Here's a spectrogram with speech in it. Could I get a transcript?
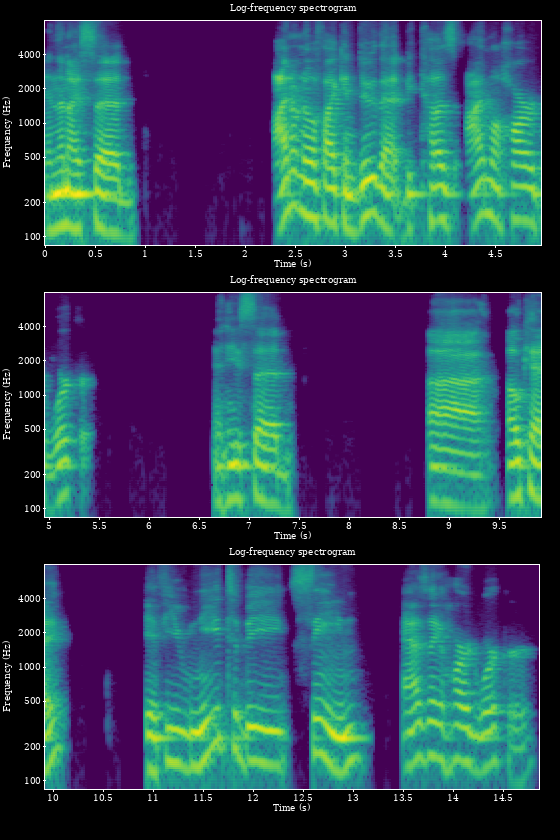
And then I said, I don't know if I can do that because I'm a hard worker. And he said, uh, okay, if you need to be seen as a hard worker,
